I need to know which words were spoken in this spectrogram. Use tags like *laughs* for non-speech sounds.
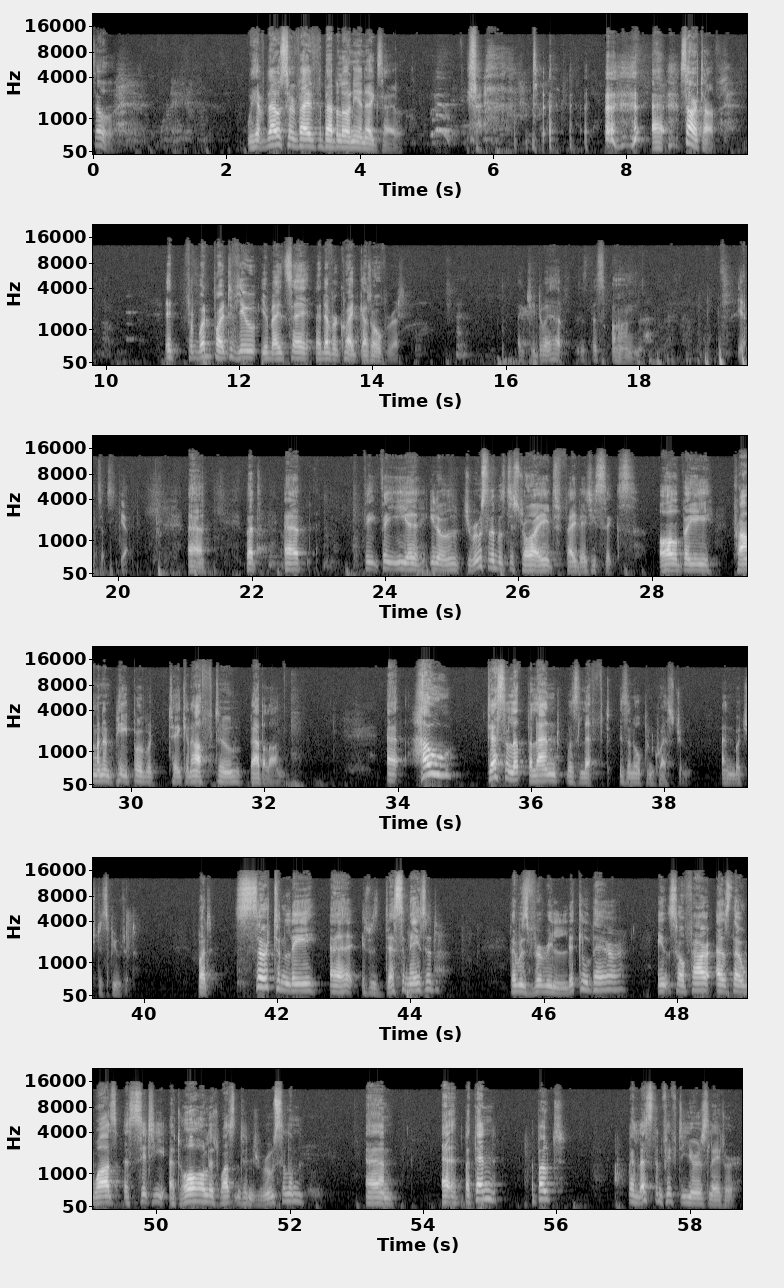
So, we have now survived the Babylonian exile. *laughs* uh, sort of. It, from one point of view, you might say they never quite got over it. Actually, do I have, is this on? Yeah, just, yeah. Uh, but uh, the, the uh, you know, Jerusalem was destroyed 586. All the prominent people were taken off to Babylon. Uh, how desolate the land was left is an open question and much disputed. But certainly uh, it was decimated. There was very little there. Insofar as there was a city at all, it wasn't in Jerusalem. Um, uh, but then, about well, less than 50 years later,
